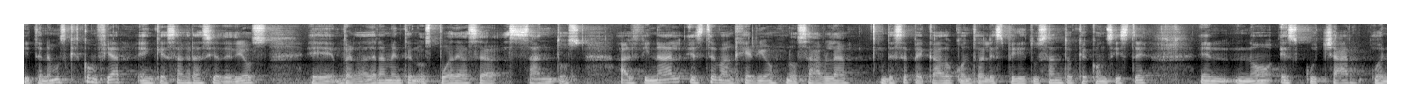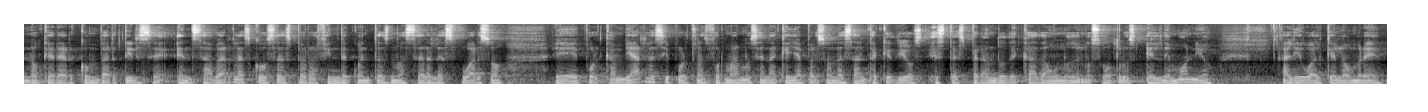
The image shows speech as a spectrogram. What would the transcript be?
y tenemos que confiar en que esa gracia de Dios eh, verdaderamente nos puede hacer santos. Al final este Evangelio nos habla de ese pecado contra el Espíritu Santo que consiste en no escuchar o en no querer convertirse, en saber las cosas, pero a fin de cuentas no hacer el esfuerzo eh, por cambiarlas y por transformarnos en aquella persona santa que Dios está esperando de cada uno de nosotros. El demonio, al igual que el hombre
